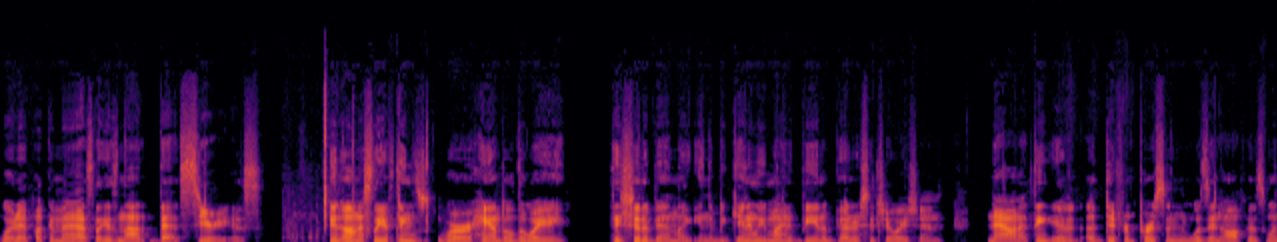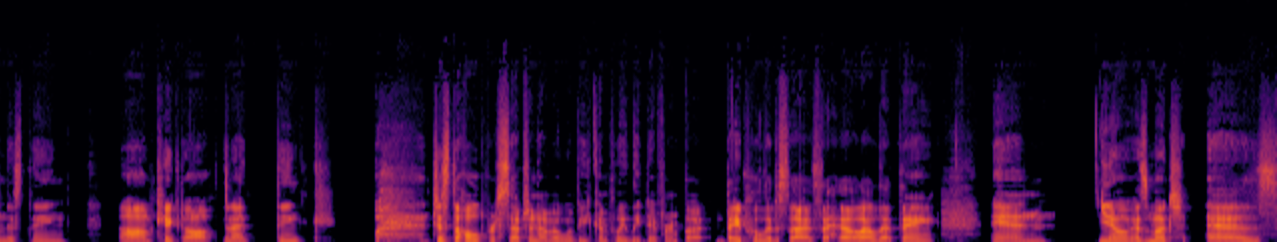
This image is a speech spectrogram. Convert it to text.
wear that fucking mask. Like, it's not that serious. And honestly, if things were handled the way they should have been, like in the beginning, we might be in a better situation now. And I think if a different person was in office when this thing um, kicked off, then I think just the whole perception of it would be completely different. But they politicized the hell out of that thing. And, you know, as much as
